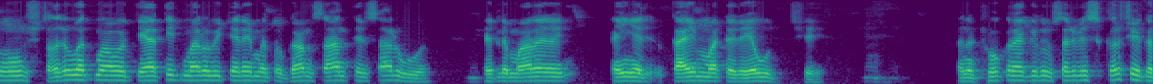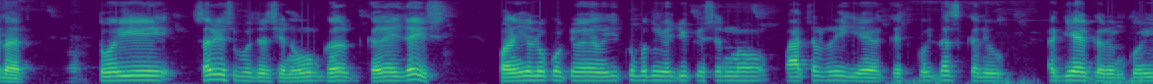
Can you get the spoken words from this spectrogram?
હું શરૂઆતમાં આવ્યો ત્યારથી જ મારો વિચાર એમ હતો ગામ શાંત સારું હોય. એટલે મારે અહીંયા કાયમ માટે રહેવું જ છે. અને છોકરા કીધું સર્વિસ કરશે કદાચ. તો એ સર્વિસ જશે ને હું ઘર ઘરે જઈશ. પણ એ લોકો તો એટલું બધું એજ્યુકેશનમાં પાછળ રહી ગયા કે કોઈ દસ કર્યું અગિયાર કર્યું કોઈ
